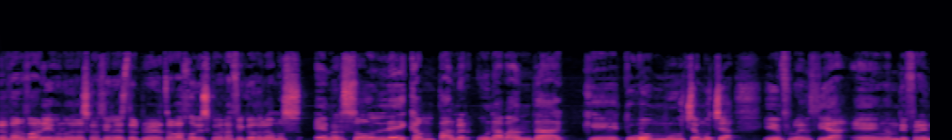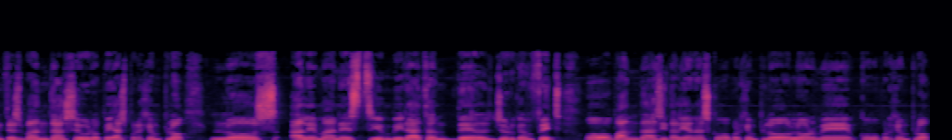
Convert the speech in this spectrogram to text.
The Barbarian, una de las canciones del primer trabajo discográfico de los Emerson, Lake and Palmer, una banda que tuvo mucha, mucha influencia en diferentes bandas europeas, por ejemplo, los alemanes Triumvirat del Jürgen Fritz o bandas italianas como por ejemplo Lorme, como por ejemplo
